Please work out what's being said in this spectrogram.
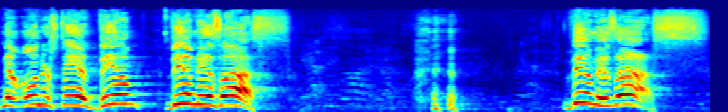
Now understand, them, them is us. Them is us.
